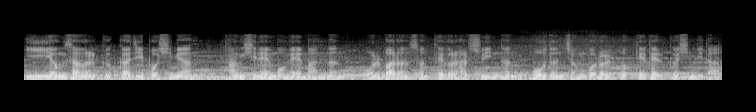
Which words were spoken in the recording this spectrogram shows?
이 영상을 끝까지 보시면 당신의 몸에 맞는 올바른 선택을 할 수 있는 모든 정보를 얻게 될 것입니다.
